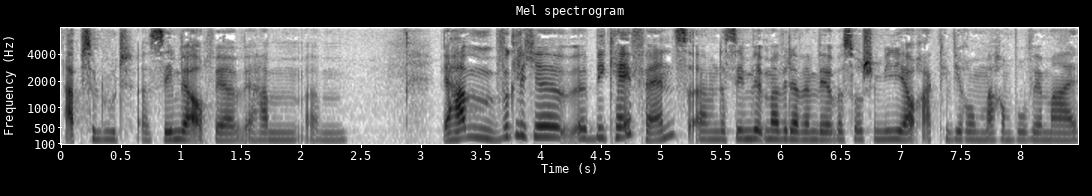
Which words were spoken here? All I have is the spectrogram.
Absolut. Das sehen wir auch. Wir, wir haben ähm, wir haben wirkliche äh, BK-Fans. Ähm, das sehen wir immer wieder, wenn wir über Social Media auch Aktivierungen machen, wo wir mal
